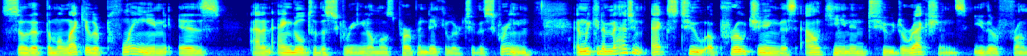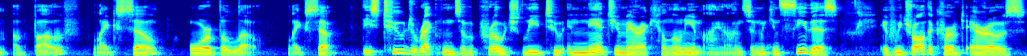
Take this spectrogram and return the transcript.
so that the molecular plane is at an angle to the screen, almost perpendicular to the screen, and we can imagine X2 approaching this alkene in two directions, either from above, like so, or below, like so. These two directions of approach lead to enantiomeric halonium ions, and we can see this if we draw the curved arrows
